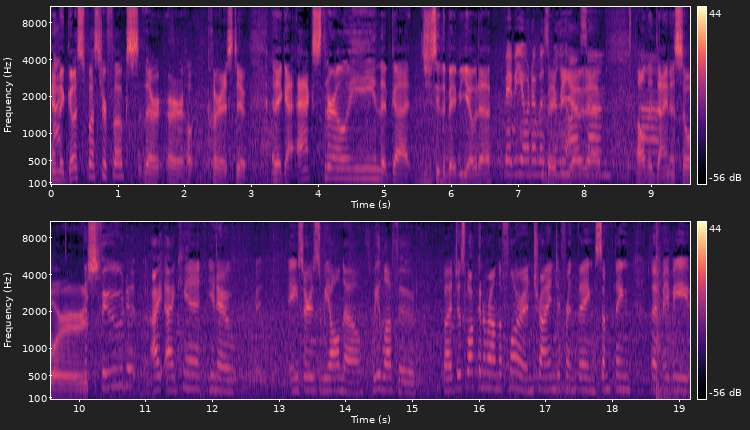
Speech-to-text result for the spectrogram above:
and the Ghostbuster folks they're are hilarious too. And they got axe throwing. They've got. Did you see the Baby Yoda? Baby Yoda was Baby really Yoda. awesome. All the Um, The dinosaurs. food, I, I can't, you know, Acers, we all know, we love food. But just walking around the floor and trying different things, something that maybe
